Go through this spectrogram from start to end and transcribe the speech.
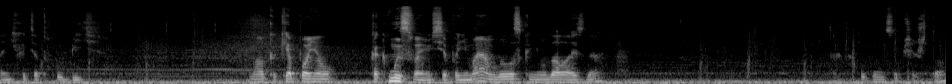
они хотят их убить. Ну а как я понял, как мы с вами все понимаем, вылазка не удалась, да? Тут вообще что?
